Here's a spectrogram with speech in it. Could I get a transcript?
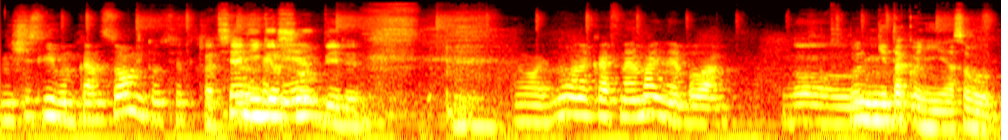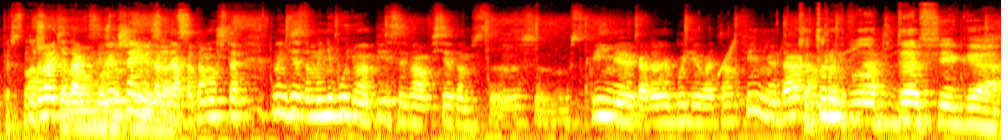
несчастливым концом. Тут все-таки Хотя Нигершу убили. Ой, ну она какая-то нормальная была. Ну, Ну, не такой не особый Ну, персонаж, давайте так, завершению тогда, потому что, ну, где-то мы не будем описывать вам все там скримеры, которые были в этом фильме, да? которых были было страшные- дофига.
